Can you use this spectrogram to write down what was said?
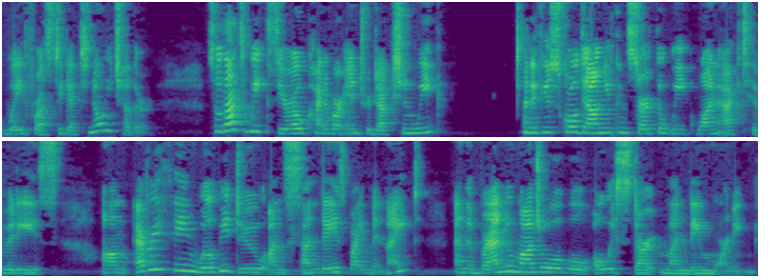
way for us to get to know each other. So that's week zero, kind of our introduction week. And if you scroll down, you can start the week one activities. Um, everything will be due on Sundays by midnight, and the brand new module will always start Monday morning.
